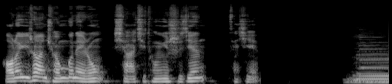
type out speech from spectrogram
好了，以上全部内容，下期同一时间再见。Mm-hmm.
